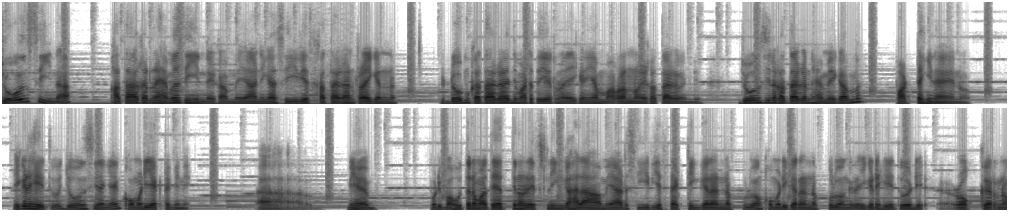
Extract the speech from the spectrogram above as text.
ජෝල්සීන කතා කරන හැම සිීන්න එකම යානික සීරියස් කතාගන්න ට්‍රයිගන්න ඩොම් කතා කරදි මට තේරන එකනිය මරන්නවය කතා කරන්න ජෝන්සින කතාගන්න හැම එකම පට්ට හිනයනවා එකට හේතු ජෝන්සියගේ කොමඩියක්ට කෙනෙ මෙ පොඩි බහතර මත ඇත්න රෙස්ලිං හලාම යාට සීරිය ෆක්ටිං කරන්න පුළුවන් කොමඩි කරන්න පුළුවන් එකට හේතුව රොක් කරන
